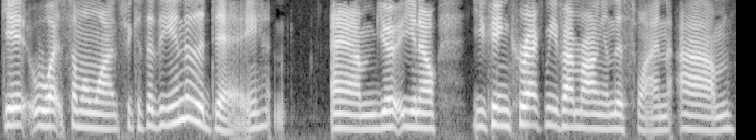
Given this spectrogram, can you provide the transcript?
get what someone wants. Because at the end of the day, um, you you know, you can correct me if I'm wrong in this one. Um,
